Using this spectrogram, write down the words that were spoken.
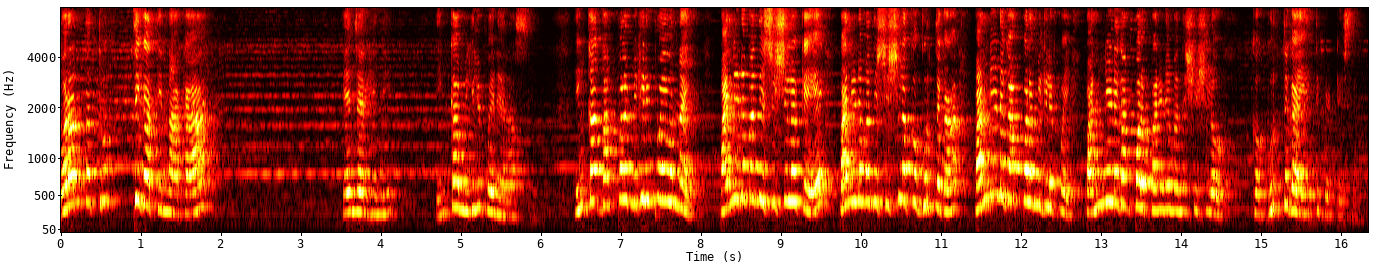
వరంతా తృప్తిగా తిన్నాక ఏం జరిగింది? ఇంకా మిగిలిపోయినాయి రాసులు ఇంకా గంపలు మిగిలిపోయి ఉన్నాయి. పన్నెండు మంది శిష్యులకే పన్నెండు మంది శిష్యులకు గుర్తుగా పన్నెండు గంపలు మిగిలిపోయి పన్నెండు గంపలు పన్నెండు మంది శిష్యులు ఒక గుర్తుగా ఎత్తి పెట్టేశారు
